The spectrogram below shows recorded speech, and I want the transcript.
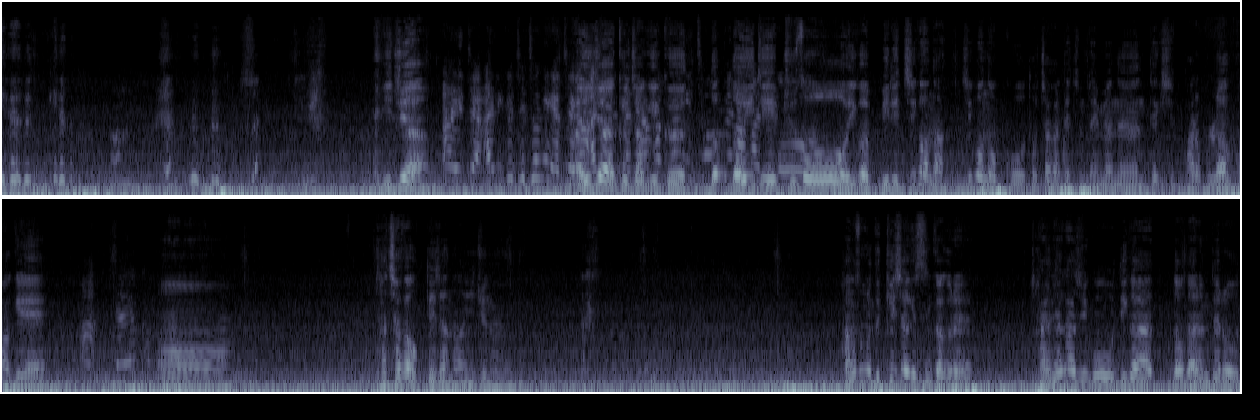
웃겨. 이주야. 아 이제 아니 그 죄송해요. 제가 아 이주야 그 저기 그냥 그 너, 너희 집 처음이라가지고. 주소 이거 미리 찍어놔. 찍어놓고 도착할 때쯤 되면은 택시 바로 불러갖고 가게. 아 저요 감사합니다. 어 자차가 억대잖아 이주는. 방송을 늦게 시작했으니까 그래. 잘 해가지고 네가 너 나름대로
